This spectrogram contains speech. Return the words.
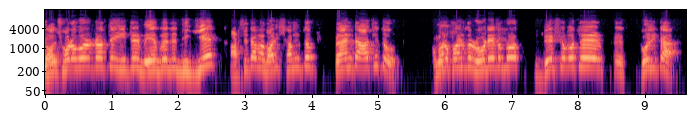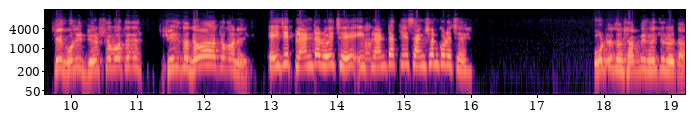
জল সরবরাহটা হচ্ছে ইটের বেয়ে বেঁধে গিয়ে আর সেটা আমার বাড়ির সামনে তো প্ল্যানটা আছে তো। আমার ওখানে তো রোডের উপর দেড়শো বছরের গলিটা। সেই গলি দেড়শো বছরের সিঁড়ি তো দেওয়া আছে ওখানে। এই যে প্ল্যানটা রয়েছে এই হ্যাঁ। প্ল্যানটা কে স্যাংশন করেছে? কোর্টে তো সাবমিট হয়েছিল এটা।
